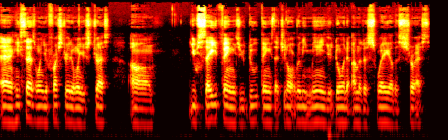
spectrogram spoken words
and he says when you're frustrated, when you're stressed, um, you say things, you do things that you don't really mean. You're doing it under the sway of the stress.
